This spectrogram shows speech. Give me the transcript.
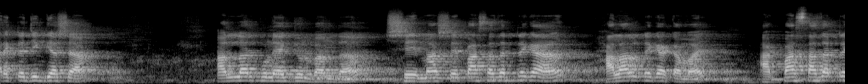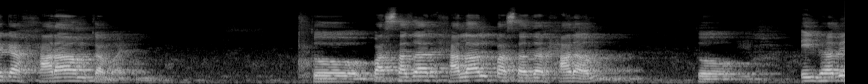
আরেকটা জিজ্ঞাসা, আল্লাহর কোনো একজন বান্দা, সে মাসে পাঁচ হাজার টাকা হালাল টাকা কামায় আর পাঁচ হাজার টাকা হারাম কামায়। তো পাঁচ হাজার হালাল, পাঁচ হাজার হারাম, তো এইভাবে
